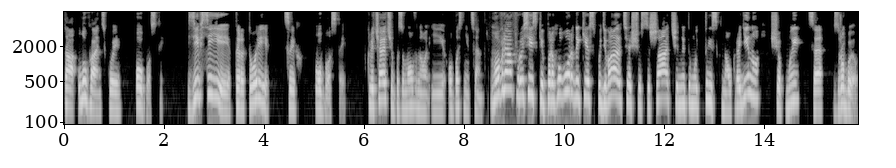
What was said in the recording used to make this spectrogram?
та Луганської областей зі всієї території цих областей. Включаючи безумовно і обласні центри, мовляв, російські переговорники сподіваються, що США чинитимуть тиск на Україну, щоб ми це зробили.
